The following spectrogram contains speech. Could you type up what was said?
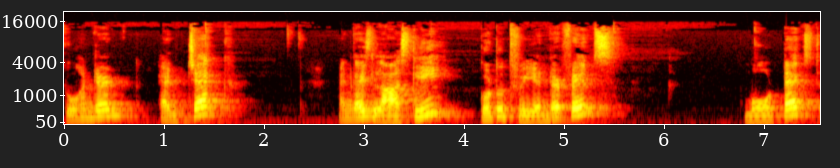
200 and check. And guys lastly go to 300 frames. MoText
